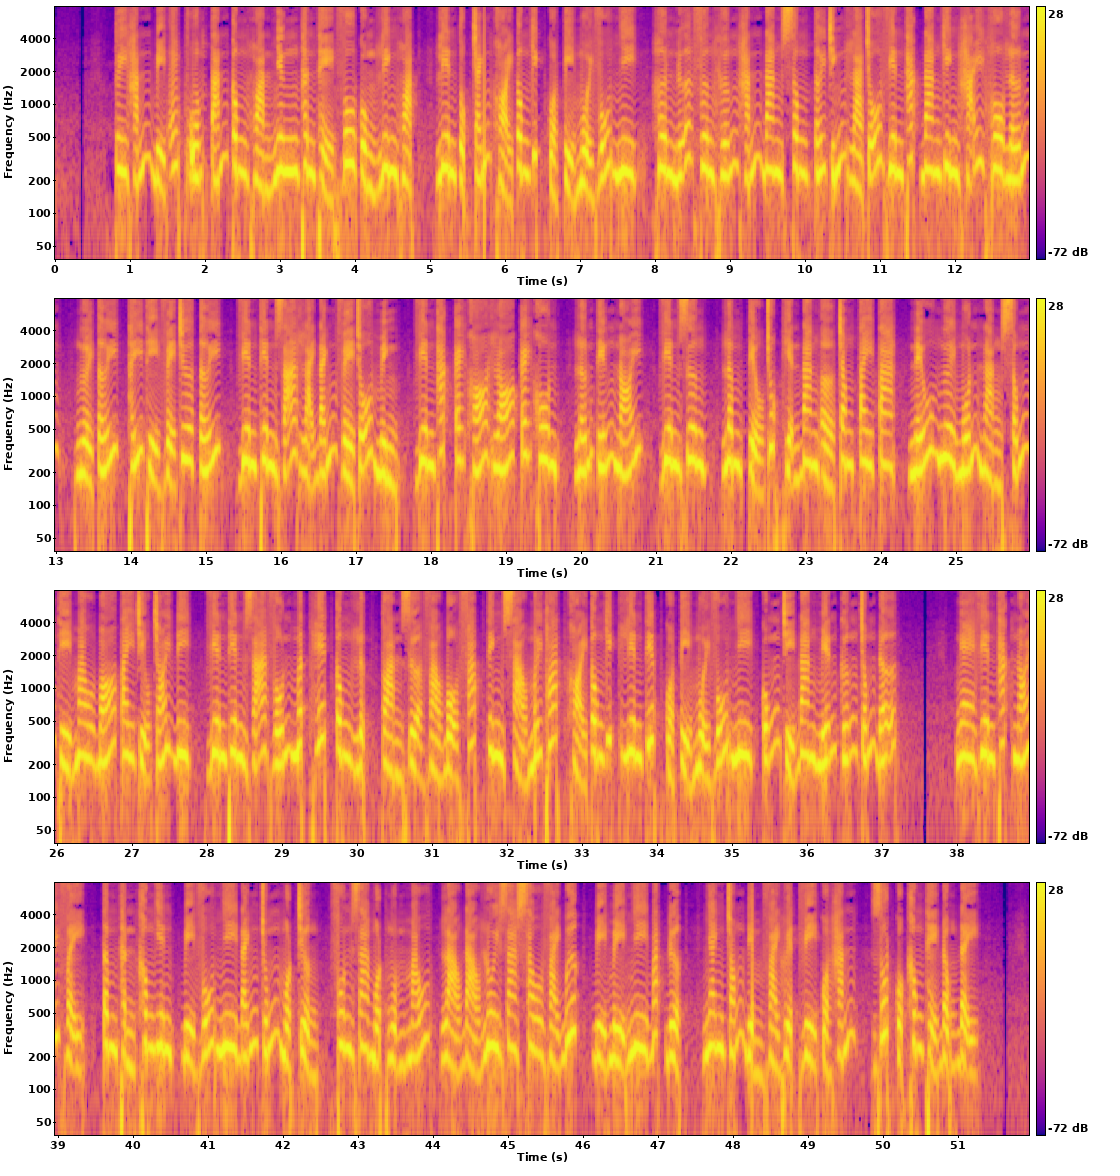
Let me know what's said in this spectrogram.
Tuy hắn bị ép uống tán công hoàn nhưng thân thể vô cùng linh hoạt, liên tục tránh khỏi công kích của tỷ muội Vũ Nhi. Hơn nữa phương hướng hắn đang xông tới chính là chỗ viên thác đang kinh hãi hô lớn. Người tới, thấy thì vệ chưa tới, viên thiên giã lại đánh về chỗ mình. Viên thác cái khó ló cái khôn, lớn tiếng nói, viên dương, Lâm Tiểu Trúc hiện đang ở trong tay ta, nếu ngươi muốn nàng sống thì mau bó tay chịu chói đi. Viên thiên giã vốn mất hết công lực toàn dựa vào bộ pháp tinh xảo mới thoát khỏi công kích liên tiếp của tỷ muội Vũ Nhi cũng chỉ đang miễn cưỡng chống đỡ. Nghe viên thác nói vậy, tâm thần không yên, bị Vũ Nhi đánh trúng một trường, phun ra một ngụm máu, lảo đảo lui ra sau vài bước, bị Mỹ Nhi bắt được, nhanh chóng điểm vài huyệt vị của hắn, rốt cuộc không thể động đậy.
